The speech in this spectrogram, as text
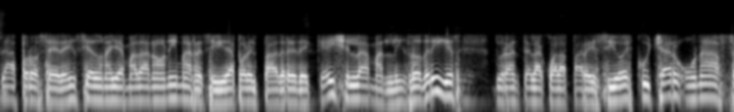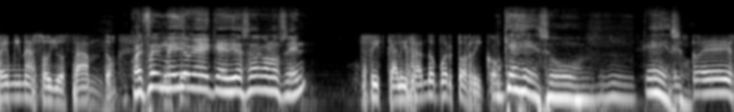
la procedencia de una llamada anónima recibida por el padre de Keishla, Marlene Rodríguez, durante la cual apareció escuchar una fémina sollozando. ¿Cuál fue el medio que, que dio eso a conocer? Fiscalizando Puerto Rico. ¿Y ¿Qué es eso? ¿Qué es eso? Esto es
